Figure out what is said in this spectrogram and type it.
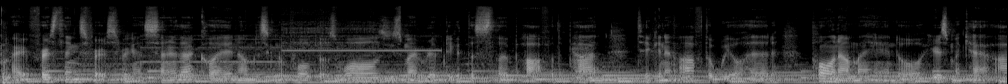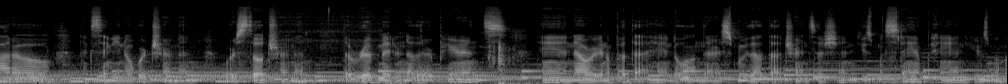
All right, first things first, we're gonna center that clay. Now I'm just gonna pull up those walls, use my rib to get the slip off of the pot, taking it off the wheel head, pulling out my handle. Here's my cat Otto. Next thing you know, we're trimming. We're still trimming. The rib made another appearance, and now we're gonna put that handle on there, smooth out that transition, use my stamp, and here's my.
